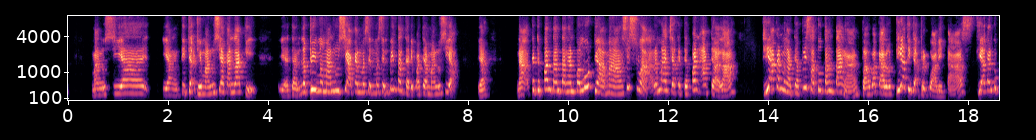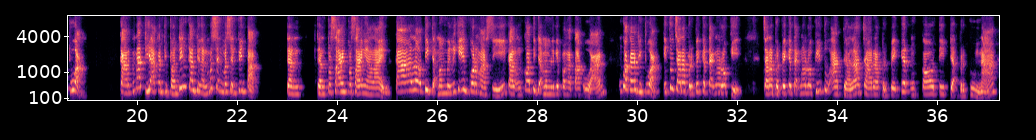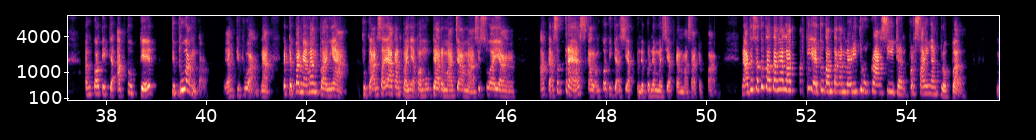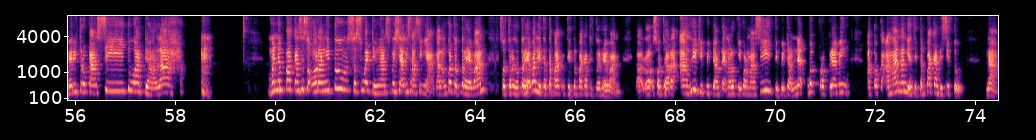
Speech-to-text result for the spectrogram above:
Manusia yang tidak dimanusiakan lagi ya dan lebih memanusiakan mesin-mesin pintar daripada manusia ya. Nah, ke depan tantangan pemuda, mahasiswa, remaja ke depan adalah dia akan menghadapi satu tantangan bahwa kalau dia tidak berkualitas, dia akan kebuang. Karena dia akan dibandingkan dengan mesin-mesin pintar dan dan pesaing-pesaing yang lain. Kalau tidak memiliki informasi, kalau engkau tidak memiliki pengetahuan, engkau akan dibuang. Itu cara berpikir teknologi. Cara berpikir teknologi itu adalah cara berpikir engkau tidak berguna, engkau tidak up to date, dibuang kau, ya, dibuang. Nah, ke depan memang banyak dugaan saya akan banyak pemuda, remaja, mahasiswa yang agak stres kalau engkau tidak siap benar-benar menyiapkan masa depan. Nah, ada satu tantangan lagi yaitu tantangan meritokrasi dan persaingan global. Meritokrasi itu adalah menempatkan seseorang itu sesuai dengan spesialisasinya. Kalau engkau dokter hewan, saudara dokter hewan ya tetap ditempatkan dokter hewan. Kalau saudara ahli di bidang teknologi informasi, di bidang network programming atau keamanan ya ditempatkan di situ. Nah,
